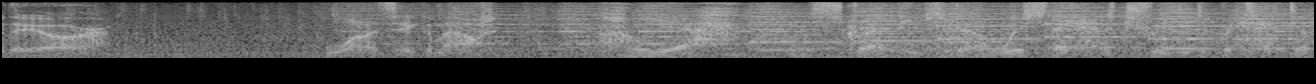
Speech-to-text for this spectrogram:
they are. Want to take them out? Oh yeah, those scrap heaps are gonna wish they had a treaty to protect them.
